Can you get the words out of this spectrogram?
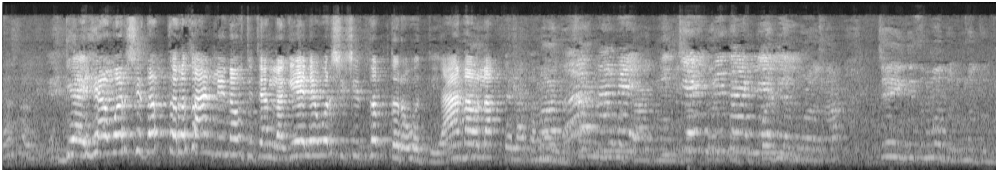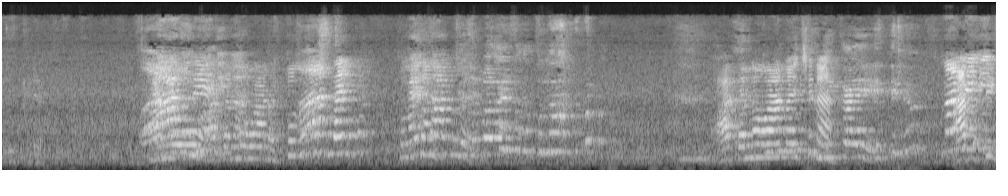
गे- ह्या वर्षी दप्तरच आणली नव्हती त्यांना गेल्या वर्षीची दप्तर होती आणावं लागतील आता चैनीच मधून मधून तुटल्या आणू, नवं आणू. तुझं तसं नाही का? तुझं काय सांग. सांगू? बघायचं का तुला आता नवं आणायची ना काय आहे? आता मम्मी, ती-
